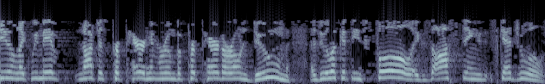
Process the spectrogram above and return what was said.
feeling like we may have not just prepared him room, but prepared our own doom as we look at these full, exhausting schedules.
